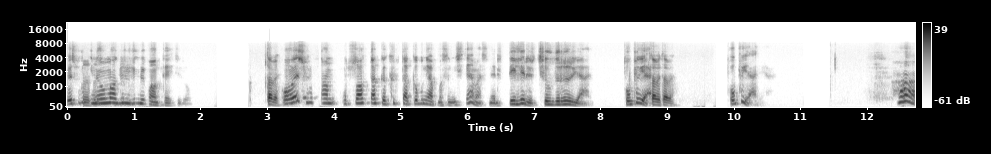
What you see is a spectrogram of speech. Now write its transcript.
Westbrook Hı hı. inanılmaz bir hücum rebound tehdidi olur. Tabii. O Westbrook'tan 36 dakika 40 dakika bunu yapmasını isteyemezsin. Herif delirir, çıldırır yani. Topu yani. Tabii tabii. Topu yani. Ha.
